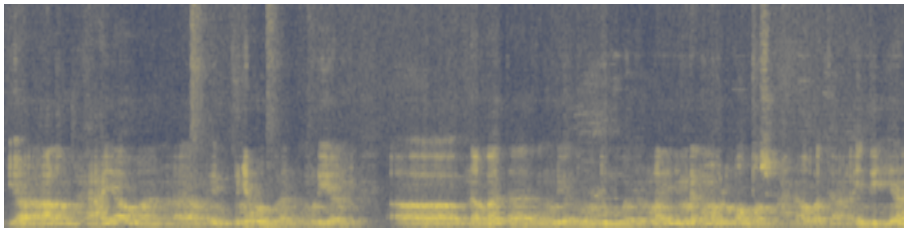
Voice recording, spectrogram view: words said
Ya alam hayawan uh, punya ruh kan. Kemudian uh, nabatan, kemudian tumbuh-tumbuhan yang lainnya mereka makhluk Allah Subhanahu wa taala. Intinya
